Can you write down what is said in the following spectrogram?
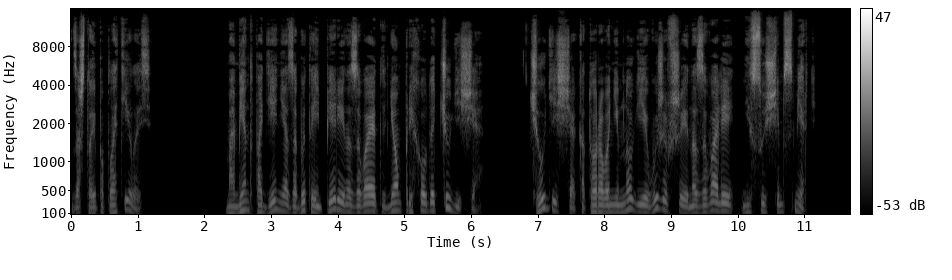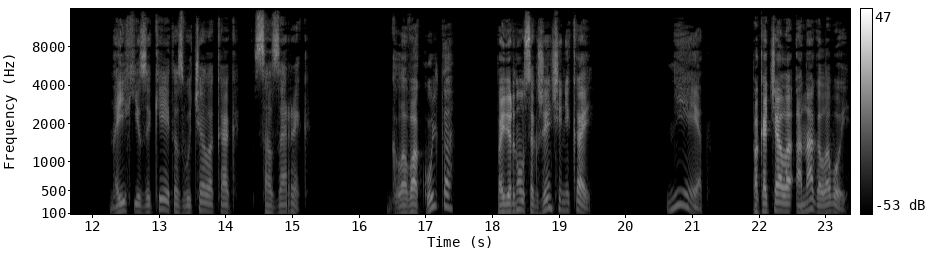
за что и поплатилась. Момент падения забытой империи называют днем прихода чудища. Чудища, которого немногие выжившие называли несущим смерть. На их языке это звучало как «сазарек». «Глава культа?» — повернулся к женщине Кай. «Нет», — покачала она головой.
